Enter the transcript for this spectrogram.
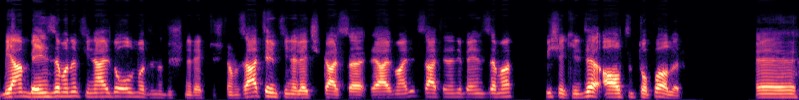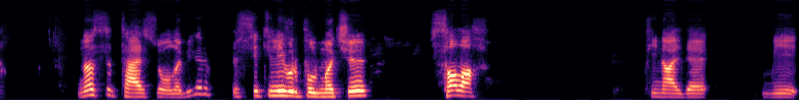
bir an Benzema'nın finalde olmadığını düşünerek düşünüyorum. Zaten finale çıkarsa Real Madrid zaten hani Benzema bir şekilde altın topu alır. Ee, nasıl tersi olabilir? City Liverpool maçı Salah finalde bir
